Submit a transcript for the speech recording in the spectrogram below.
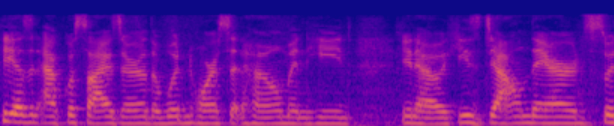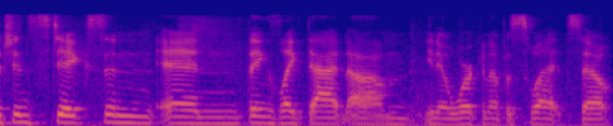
he has an equicizer, the wooden horse at home, and he, you know, he's down there switching sticks and and things like that. Um, you know, working up a sweat. So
